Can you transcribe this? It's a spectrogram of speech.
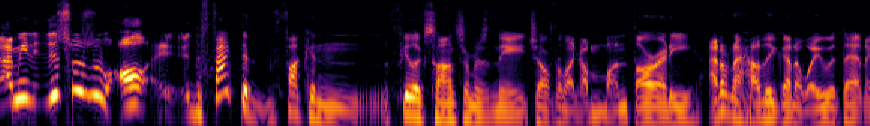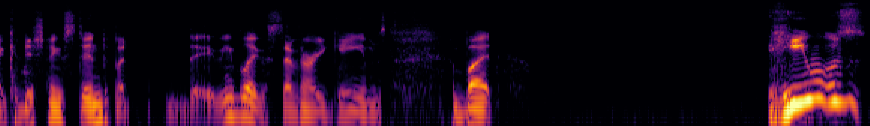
I mean this was all the fact that fucking Felix Sandstrom was in the AHL for like a month already. I don't know how they got away with that in a conditioning stint, but they, he played like seven or eight games, but he was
